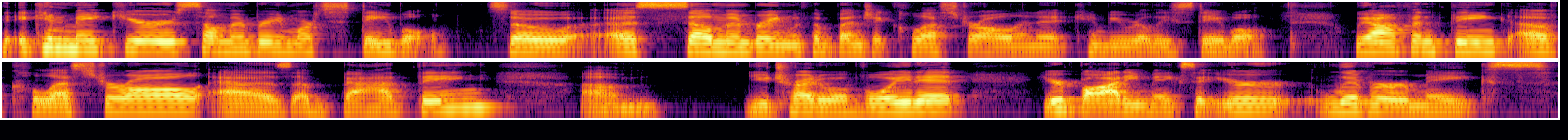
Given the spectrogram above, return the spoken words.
it can make your cell membrane more stable. So a cell membrane with a bunch of cholesterol in it can be really stable. We often think of cholesterol as a bad thing. Um, you try to avoid it. Your body makes it. Your liver makes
